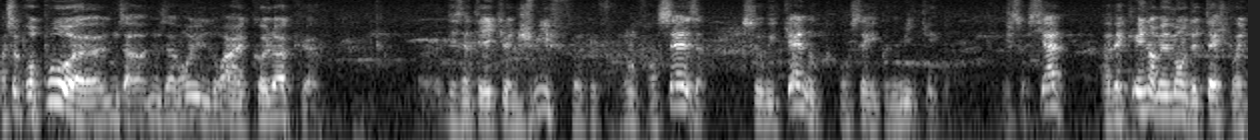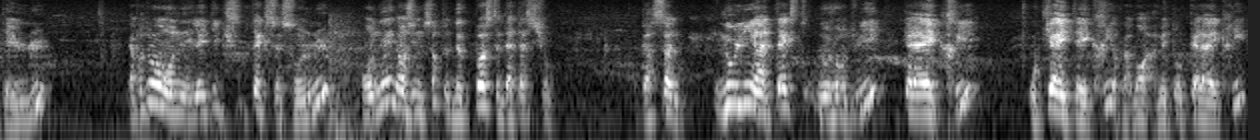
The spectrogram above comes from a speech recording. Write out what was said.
à ce propos, euh, nous, avons eu droit à un colloque euh, des intellectuels juifs de langue française ce week-end au Conseil économique et, social, avec énormément de textes qui ont été lus. Et à partir du moment où les textes sont lus, on est dans une sorte de post-datation. Personne nous lit un texte d'aujourd'hui qu'elle a écrit, ou qui a été écrit, enfin bon, admettons qu'elle a écrit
